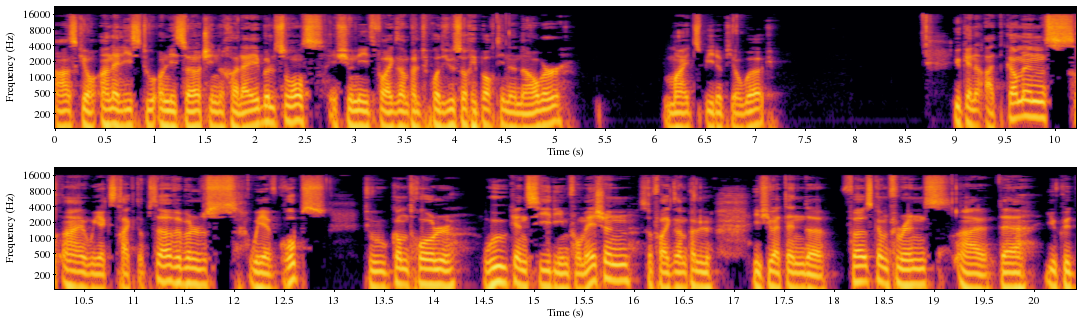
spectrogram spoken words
ask your analyst to only search in reliable source. If you need, for example, to produce a report in an hour, might speed up your work. You can add comments. Uh, we extract observables. We have groups to control who can see the information. So, for example, if you attend the first conference, uh, there you could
